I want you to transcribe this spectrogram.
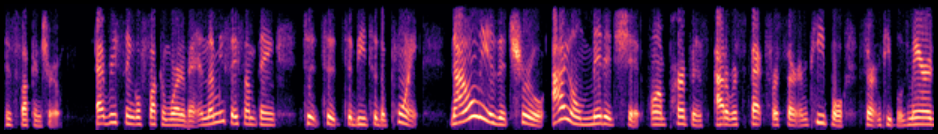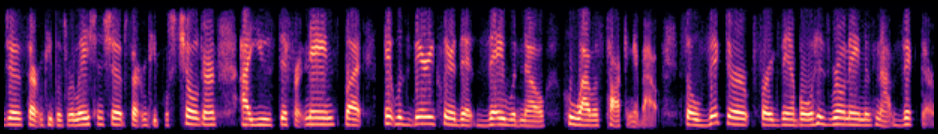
is fucking true. Every single fucking word of it. And let me say something to to to be to the point. Not only is it true, I omitted shit on purpose out of respect for certain people, certain people's marriages, certain people's relationships, certain people's children. I used different names, but it was very clear that they would know who I was talking about. So, Victor, for example, his real name is not Victor,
